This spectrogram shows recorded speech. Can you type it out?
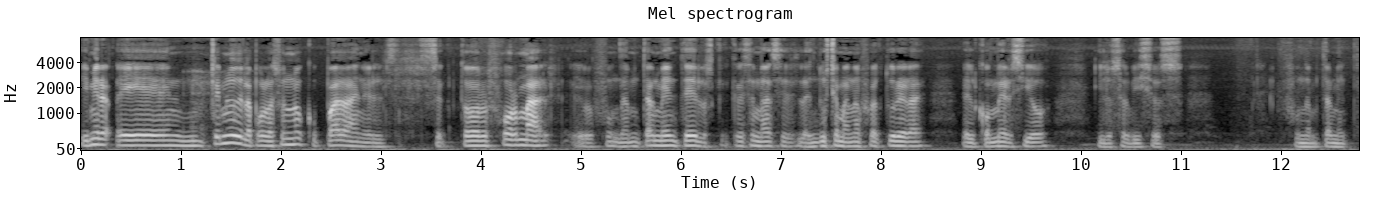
Y mira, en términos de la población no ocupada en el sector formal, eh, fundamentalmente los que crecen más es la industria manufacturera, el comercio y los servicios, fundamentalmente.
